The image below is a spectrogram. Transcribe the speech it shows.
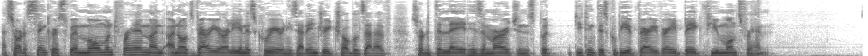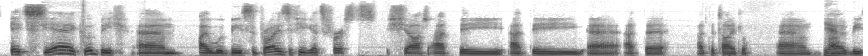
a sort of sink or swim moment for him? I, I, know it's very early in his career and he's had injury troubles that have sort of delayed his emergence, but do you think this could be a very, very big few months for him? It's yeah, it could be. Um, I would be surprised if he gets first shot at the at the uh, at the at the title. Um, yeah. I would be.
